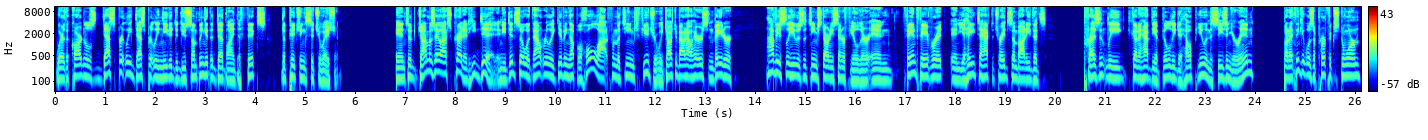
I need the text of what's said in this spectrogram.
where the Cardinals desperately, desperately needed to do something at the deadline to fix the pitching situation. And to John Mozeliak's credit, he did, and he did so without really giving up a whole lot from the team's future. We talked about how Harrison Bader obviously he was the team starting center fielder and fan favorite, and you hate to have to trade somebody that's presently going to have the ability to help you in the season you're in. But I think it was a perfect storm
